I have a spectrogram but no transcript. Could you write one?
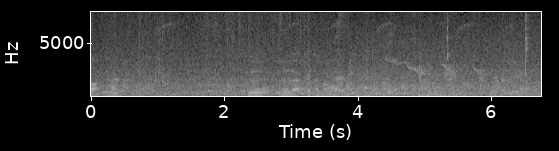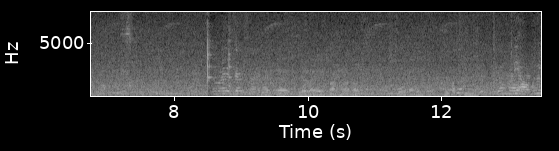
ก่อนใช่ไหมคือคือไอ้ถนนใหญ่ให้แกพูดอะไรให้ฟังแล้วแบบพูดอะไร คือก็จริงอะไม่ออกไม่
